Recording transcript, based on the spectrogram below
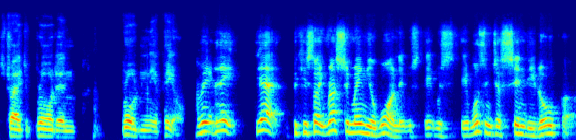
to try to broaden broaden the appeal? I mean, they yeah, because like WrestleMania one, it was it was it wasn't just Cyndi Lauper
